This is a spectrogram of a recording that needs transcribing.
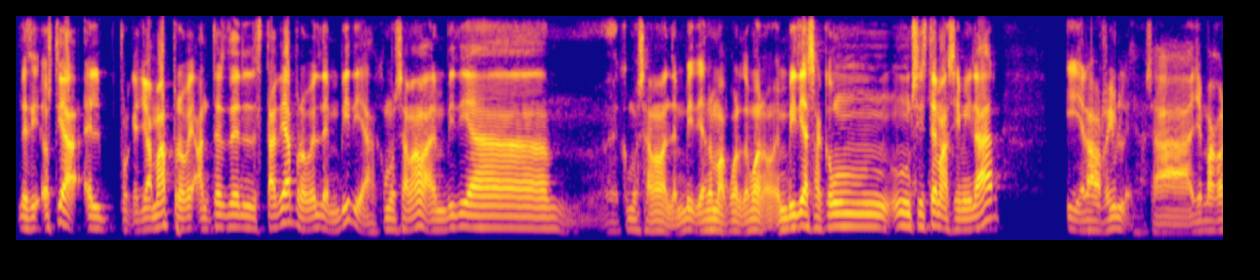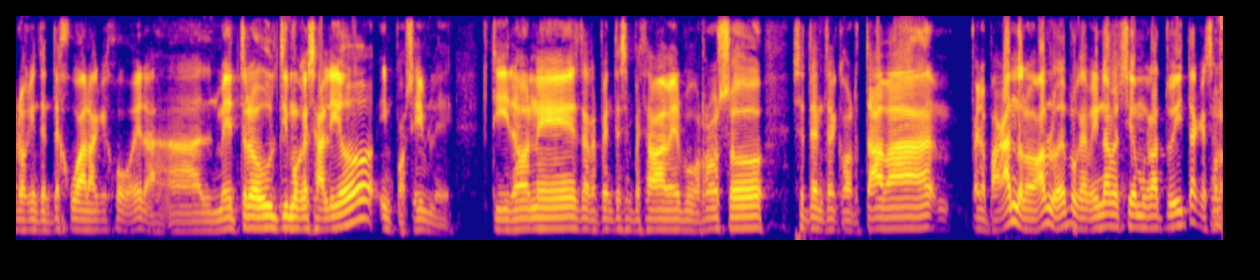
decir, hostia, el, porque yo además probé, antes del Stadia probé el de Nvidia, ¿cómo se llamaba? Nvidia, eh, ¿cómo se llamaba el de Nvidia? No me acuerdo. Bueno, Nvidia sacó un, un sistema similar y era horrible. O sea, yo me acuerdo que intenté jugar a qué juego era, al Metro último que salió, imposible. Tirones, de repente se empezaba a ver borroso, se te entrecortaba, pero pagándolo hablo, ¿eh? porque había una versión gratuita que se un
